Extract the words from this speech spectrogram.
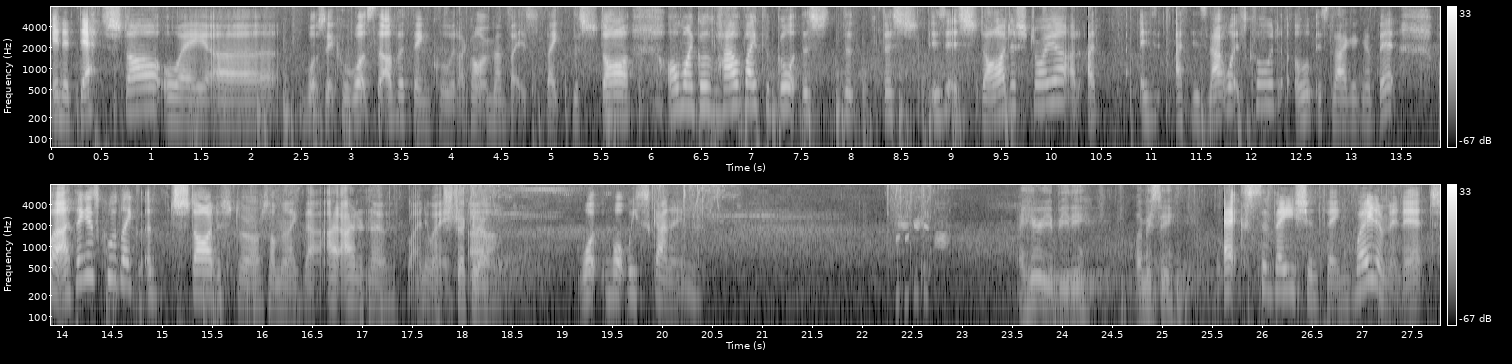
in a Death Star or a, uh, what's it called? What's the other thing called? I can't remember. It's like the Star, oh my god, how have I forgot this, the, this, is it a Star Destroyer? I, I, is, is that what it's called? Oh, it's lagging a bit. But I think it's called like a Star Destroyer or something like that. I, I don't know. But anyway. Let's check it uh, out. What, what we scanning? I hear you, BD. Let me see. excavation thing. Wait a minute.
